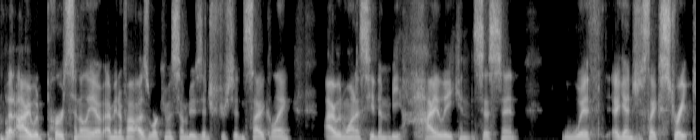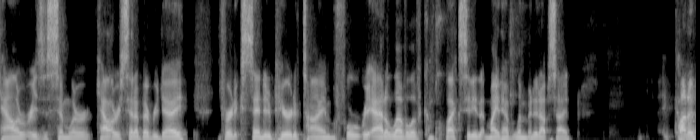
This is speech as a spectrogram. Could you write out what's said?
but I would personally, I mean, if I was working with somebody who's interested in cycling, I would want to see them be highly consistent with, again, just like straight calories, a similar calorie setup every day for an extended period of time before we add a level of complexity that might have limited upside. Kind of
